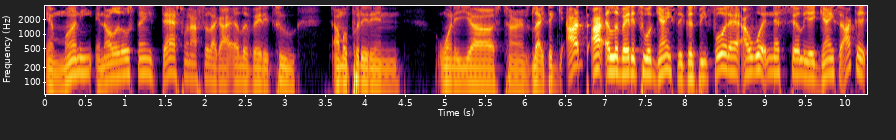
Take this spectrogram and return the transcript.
and money and all of those things, that's when I feel like I elevated to, I'm gonna put it in one of y'all's terms. Like the, I, I elevated to a gangster because before that I wasn't necessarily a gangster. I could,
